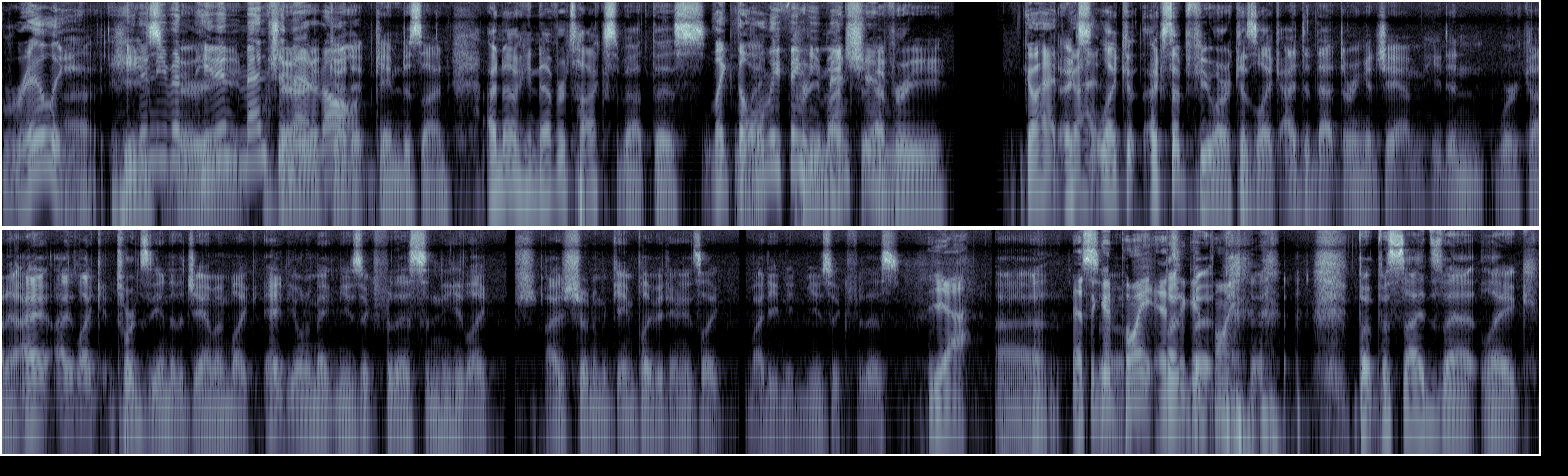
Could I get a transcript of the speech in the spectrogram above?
Really? Uh, he didn't even very, he didn't mention that at all. Good at game design. I know he never talks about this. Like, the only thing pretty he much mentioned- every go ahead. Go Ex- ahead. like except fewer because like I did that during a jam. He didn't work on it. I, I like towards the end of the jam. I'm like, hey, do you want to make music for this? And he like, sh- I showed him a gameplay video, and he's like, why do you need music for this? yeah. Uh, That's a good point. That's a good point. but besides that, like,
